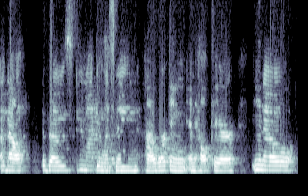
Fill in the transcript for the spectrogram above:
about those who might be listening, uh, working in healthcare, you know,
